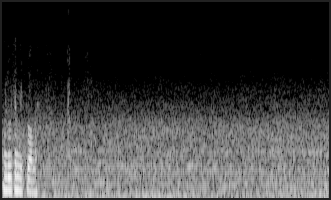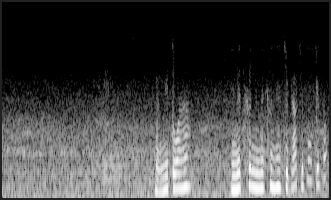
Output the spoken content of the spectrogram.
ไม่รู้จะมีตัวไหมเหมือนมีตัวนะมีเม็ดขึ้น มีเม็ดขึ้นเนี่ยจิบแล้วจิบแล้วจิบแล้ว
